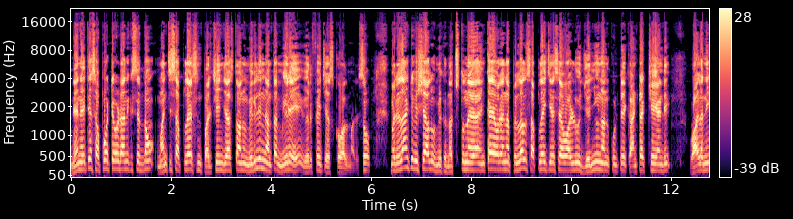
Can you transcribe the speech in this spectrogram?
నేనైతే సపోర్ట్ ఇవ్వడానికి సిద్ధం. మంచి సప్లయర్స్ని పరిచయం చేస్తాను. మిగిలిందంతా మీరే వెరిఫై చేసుకోవాలి మరి. సో మరి ఇలాంటి విషయాలు మీకు నచ్చుతున్నాయా? ఇంకా ఎవరైనా పిల్లలు సప్లై చేసేవాళ్ళు జెన్యున్ అనుకుంటే కాంటాక్ట్ చేయండి. వాళ్ళని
